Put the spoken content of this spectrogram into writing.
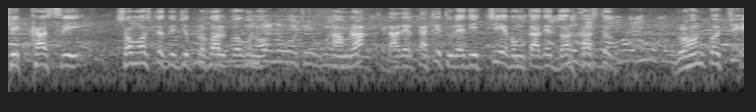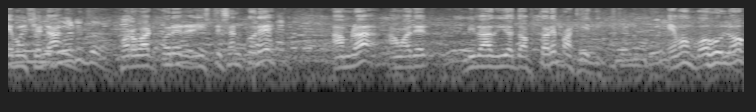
শিক্ষাশ্রী সমস্ত কিছু প্রকল্পগুলো আমরা তাদের কাছে তুলে দিচ্ছি এবং তাদের দরখাস্ত গ্রহণ করছি এবং সেটা ফরওয়ার্ড করে রেজিস্ট্রেশন করে আমরা আমাদের বিভাগীয় দপ্তরে পাঠিয়ে দিচ্ছি। এবং বহু লোক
